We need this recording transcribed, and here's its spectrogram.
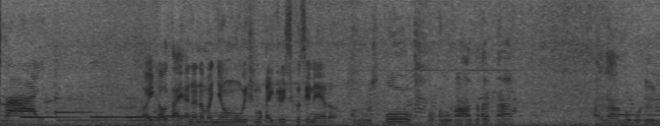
Bye-bye. O, ikaw, Tay, ano naman yung wish mo kay Chris Cusinero? Ang gusto ko, ang aasakit ka. Kailangan mo buuin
